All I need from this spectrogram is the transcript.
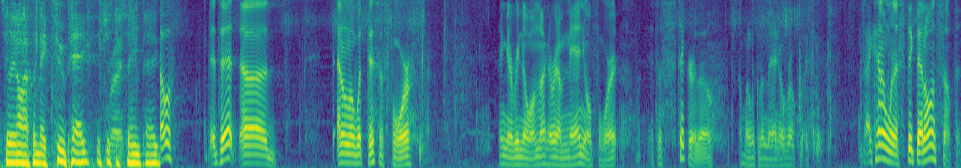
So they don't have to make two pegs. It's just the same peg. That was, it's it. Uh, I don't know what this is for. I ain't gonna read no, I'm not gonna read a manual for it. It's a sticker though. I'm gonna look at the manual real quick. I kinda wanna stick that on something.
